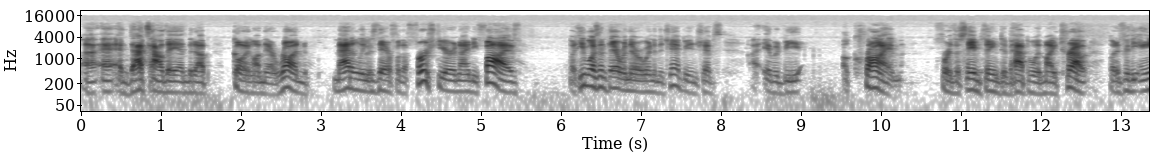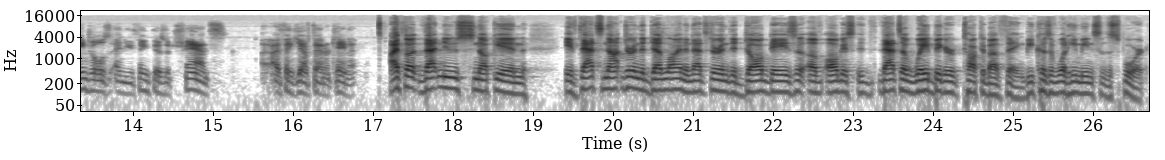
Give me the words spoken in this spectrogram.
uh, and that's how they ended up going on their run. Mattingly was there for the first year in '95, but he wasn't there when they were winning the championships. Uh, it would be a crime for the same thing to happen with Mike Trout. But if you're the Angels and you think there's a chance, I think you have to entertain it. I thought that news snuck in. If that's not during the deadline and that's during the dog days of August, that's a way bigger talked about thing because of what he means to the sport.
